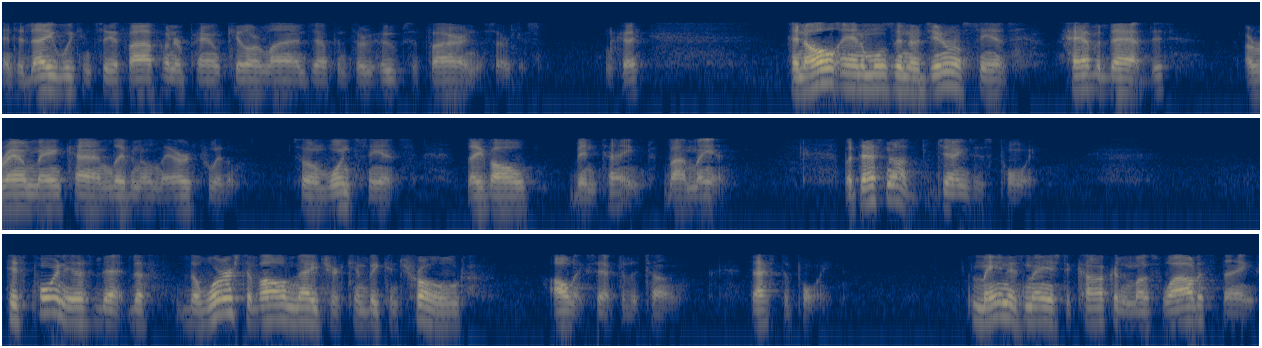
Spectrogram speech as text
And today we can see a 500 pound killer lion jumping through hoops of fire in the circus. Okay? And all animals, in a general sense, have adapted around mankind living on the earth with them. So, in one sense, they've all been tamed by man. But that's not James's point. His point is that the, the worst of all nature can be controlled all except for the tongue. That's the point. Man has managed to conquer the most wildest things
